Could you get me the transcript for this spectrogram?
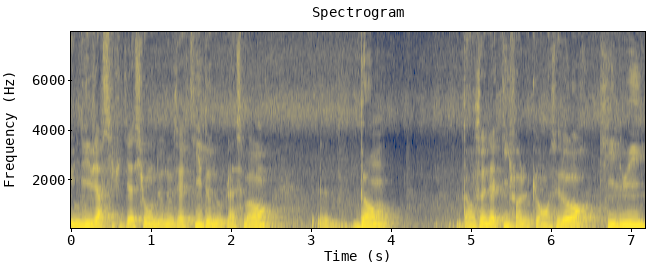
une diversification de nos actifs, de nos placements, dans, dans un actif, en l'occurrence l'or, qui lui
